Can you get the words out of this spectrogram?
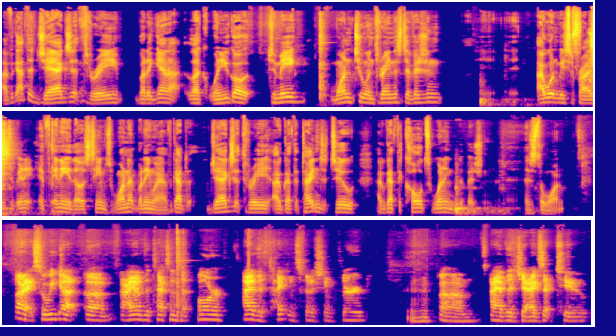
I've got the Jags at three, but again, I- look when you go to me one, two, and three in this division, I wouldn't be surprised if any if any of those teams won it. But anyway, I've got the Jags at three. I've got the Titans at two. I've got the Colts winning the division as the one. All right. So we got, um, I have the Texans at four. I have the Titans finishing third. Mm-hmm. Um, I have the Jags at two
